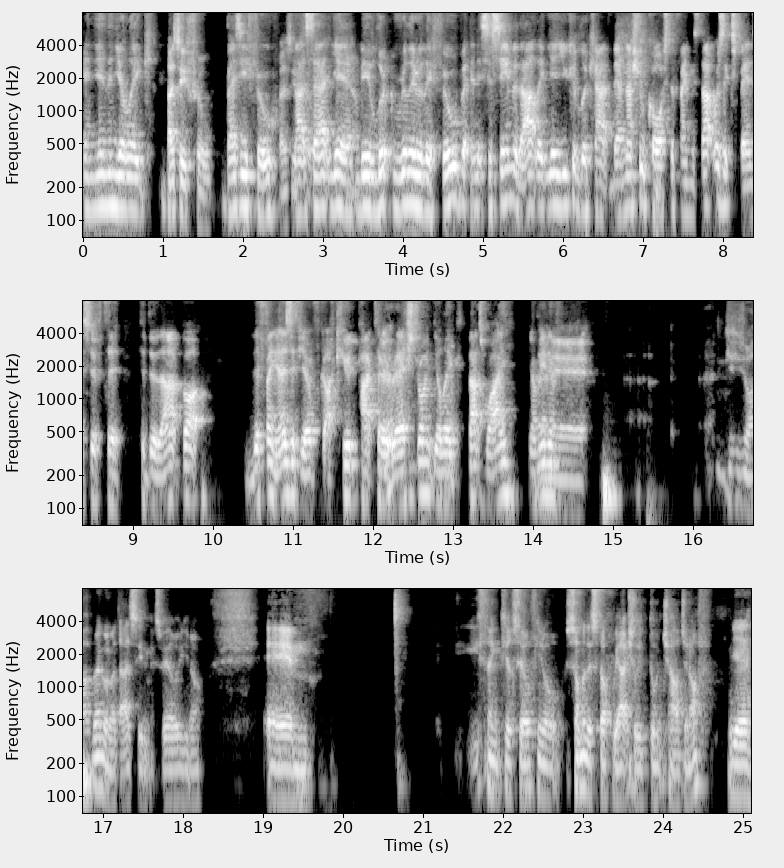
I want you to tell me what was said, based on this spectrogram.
and then you're like, Busy full. busy full. Busy That's full, it. Yeah, yeah. they look really, really full. But and it's the same with that. Like, yeah, you could look at the initial cost of things. That was expensive to to do that. But the thing is, if you've got a cute packed out Yeah. restaurant, you're like, that's why. You know what I mean, And, uh, you know, I remember my dad saying it as well. You know, um, you think to yourself, you know, some of the stuff we actually don't charge enough. yeah,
